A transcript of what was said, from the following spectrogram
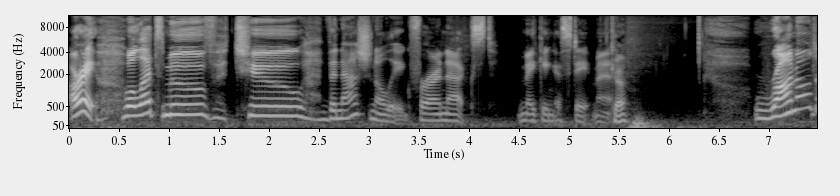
All right. Well, let's move to the National League for our next making a statement. Okay. Ronald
